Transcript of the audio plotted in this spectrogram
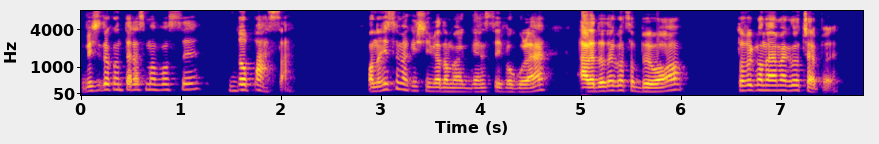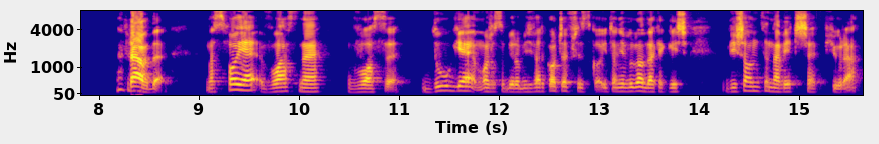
Wiecie dokąd teraz ma włosy? Do pasa. One nie są jakieś nie wiadomo jak gęste i w ogóle, ale do tego co było, to wyglądają jak do czepy. Naprawdę. Ma swoje własne włosy. Długie, może sobie robić warkocze, wszystko i to nie wygląda jak jakieś wiszące na wietrze pióra.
